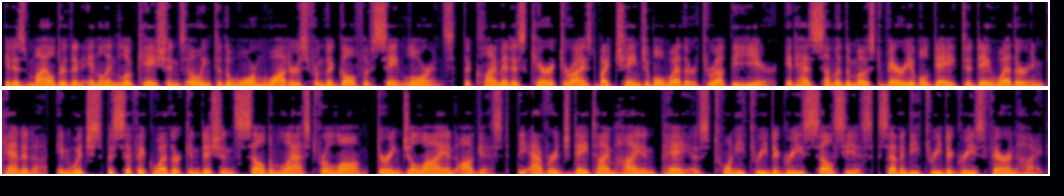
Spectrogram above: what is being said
it is milder than inland locations owing to the warm waters from the Gulf of St. Lawrence. The climate is characterized by changeable weather throughout the year. It has some of the most variable day to day weather in Canada, in which specific weather conditions seldom last for long. During July and August, the average daytime high in Pei is 23 degrees Celsius (73 degrees Fahrenheit).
